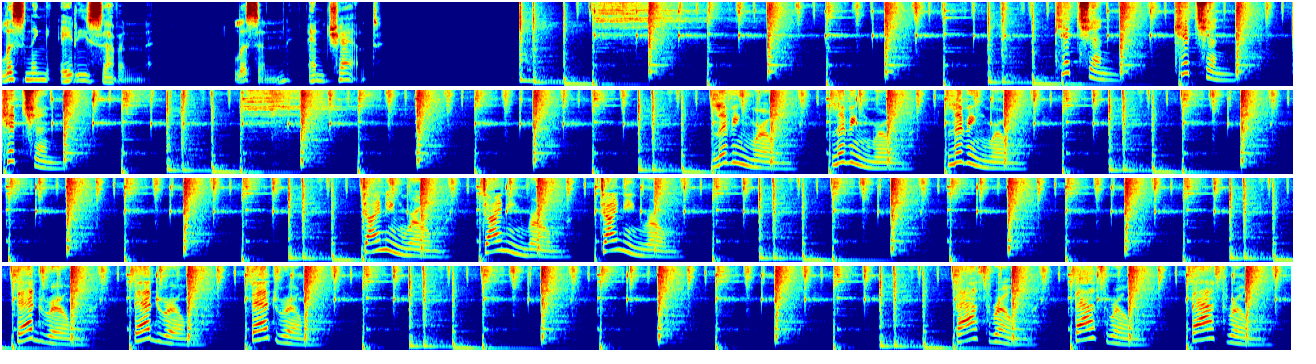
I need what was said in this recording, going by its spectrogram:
Listening 87. Listen and chant. kitchen, kitchen, kitchen. Living room, living room, living room. Dining room, dining room, dining room. Bedroom, bedroom, bedroom. Bathroom, bathroom, bathroom.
